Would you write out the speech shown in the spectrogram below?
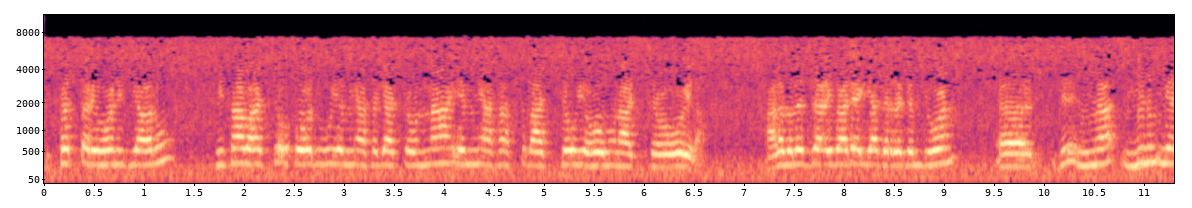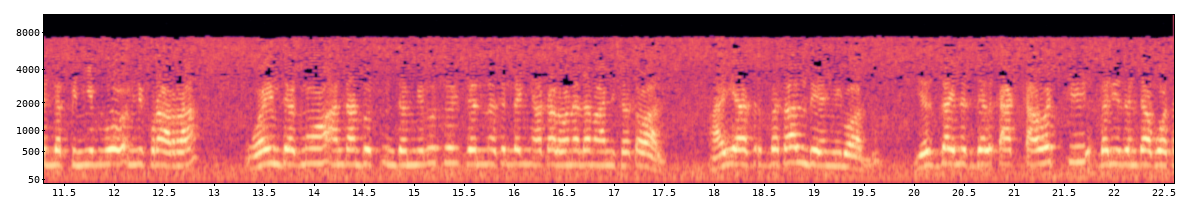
ይፈጠር ይሆን እያሉ ሂሳባቸው ከወዲሁ የሚያሰጋቸውና የሚያሳስባቸው የሆኑ ናቸው ይላል። አለበለዚያ ዒባዳ እያደረገም ቢሆን ምንም የለብኝ ብሎ የሚኩራራ ወይም ደግሞ አንዳንዶቹ እንደሚሉት ጀነትን ለእኛ ካልሆነ ለማን ይሰጠዋል? አያ ያስርበታል እንደ የሚሉ አሉ። የዛ አይነት ደልቃቃዎች በእኔ ዘንዳ ቦታ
